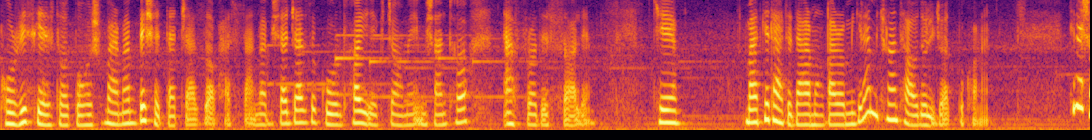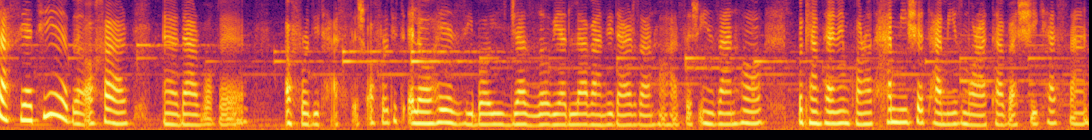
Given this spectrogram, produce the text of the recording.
پر ریسک ارتباط باهاشون بر من به شدت جذاب هستن و بیشتر جذب گرگ های یک جامعه میشن تا افراد سالم که بعد که تحت درمان قرار می‌گیرن می‌تونن تعادل ایجاد بکنن. تیپ شخصیتی به آخر در واقع آفرودیت هستش. آفرودیت الهه زیبایی جذابیت لوندی در زنها هستش. این زنها با کمترین امکانات همیشه تمیز مرتب و شیک هستن.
